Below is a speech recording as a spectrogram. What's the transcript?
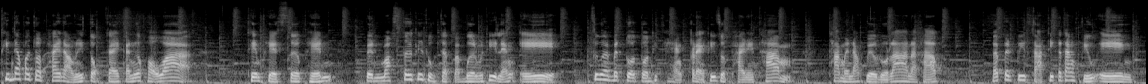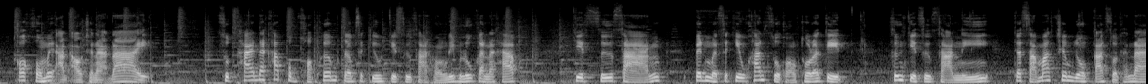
ที่นักประจนภัยเหล่านี้ตกใจกันก็เพราะว่า เทมเพลตเซอร์เพนเป็นมอนสเตอร์ที่ถูกจัดประเมินไว้ที่แรง A ซึ่งมันเป็นตัวตนที่แข็งแกร่งที่สุดภายในถ้ำถ้าไม่นับเวลโดล่านะครับ และเป็นปีศาจที่กระทั่งฟิวเอง ก็คงไม่อาจเอาชนะได้ สุดท้ายนะครับผมขอเพิ่มเติมสกิลจิตสื่อสารของริมรู้กันนะครับ จิตสื่อสารเป็นเหมือนสกิลขั้นสูงของโทรจิต ซึ่งจิตสื่อสารนี้จะสามารถเชื่อมโยงการสนทนา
